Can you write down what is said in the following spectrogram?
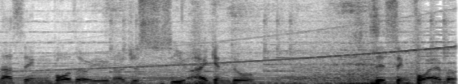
nothing bother you. You know, just you, I can do this thing forever.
